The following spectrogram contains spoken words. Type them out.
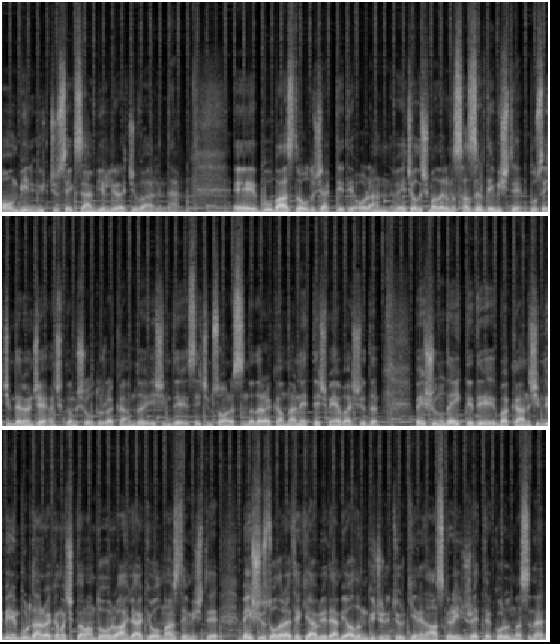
10.381 lira civarında. E, bu bazda olacak dedi oran ve çalışmalarımız hazır demişti. Bu seçimden önce açıklamış olduğu rakamdı. E şimdi seçim sonrasında da rakamlar netleşmeye başladı. Ve şunu da ekledi bakan, şimdi benim buradan rakam açıklamam doğru ahlaki olmaz demişti. 500 dolara tekabül eden bir alım gücünü Türkiye'nin asgari ücrette korunmasını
